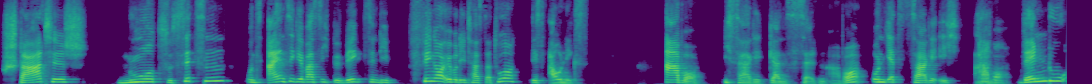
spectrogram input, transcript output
statisch nur zu sitzen und das Einzige, was sich bewegt, sind die Finger über die Tastatur. Das ist auch nichts. Aber, ich sage ganz selten aber, und jetzt sage ich aber, wenn du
